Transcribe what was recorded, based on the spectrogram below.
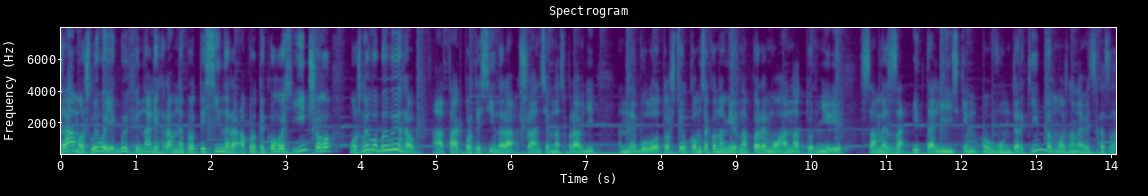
Да, можливо, якби в фіналі грав не проти Сінера, а проти когось іншого, можливо, би виграв. А так проти Сінера шансів насправді не було. Тож цілком закономірна перемога на турнірі саме за італійським вундеркіндом, можна навіть сказати.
